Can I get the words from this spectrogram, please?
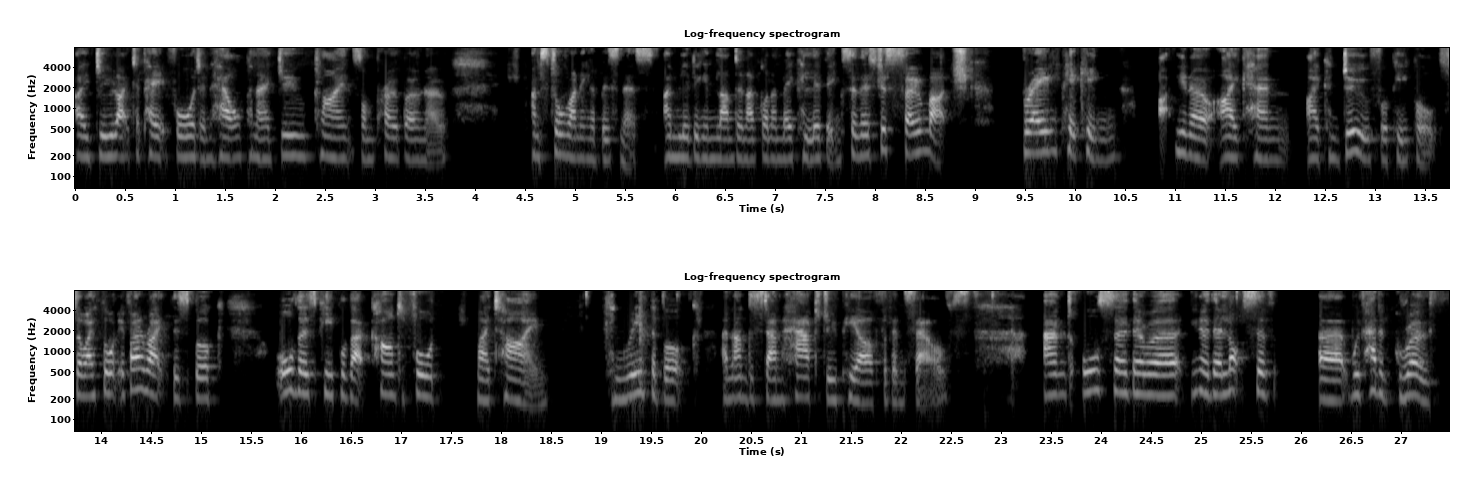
i do like to pay it forward and help and i do clients on pro bono i'm still running a business. I'm living in london. I've got to make a living. So there's just so much brain picking you know i can i can do for people so i thought if i write this book all those people that can't afford my time can read the book and understand how to do pr for themselves and also there are you know there are lots of uh, we've had a growth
